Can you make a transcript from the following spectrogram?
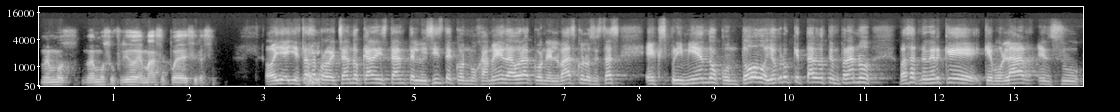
no, hemos, no hemos sufrido de más, se puede decir así. Oye, y estás aprovechando cada instante, lo hiciste con Mohamed, ahora con el Vasco, los estás exprimiendo con todo. Yo creo que tarde o temprano vas a tener que, volar en su,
